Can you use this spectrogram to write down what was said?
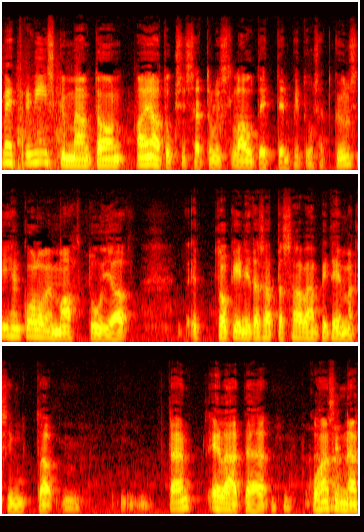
metri 50 on ajatuksissa, että tulisi lauteiden pituus. Että kyllä siihen kolme mahtuu ja toki niitä saattaa saada vähän pitemmäksi, mutta tämä nyt elää tämä, kunhan sinne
